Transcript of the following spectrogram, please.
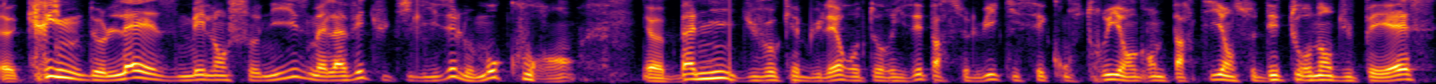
euh, Crime de lèse mélanchonisme, elle avait utilisé le mot courant, euh, banni du vocabulaire autorisé par celui qui s'est construit en grande partie en se détournant du PS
